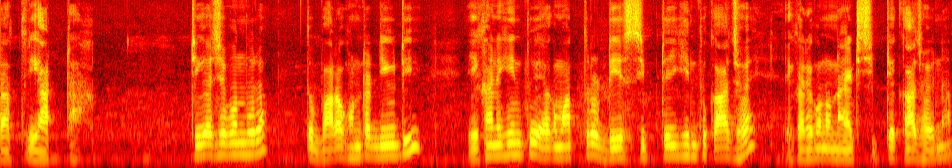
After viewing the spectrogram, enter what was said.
রাত্রি আটটা। ঠিক আছে বন্ধুরা? তো বারো ঘণ্টা ডিউটি, এখানে কিন্তু একমাত্র ডে শিফটেই কিন্তু কাজ হয়, এখানে কোনো নাইট শিফটে কাজ হয় না।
